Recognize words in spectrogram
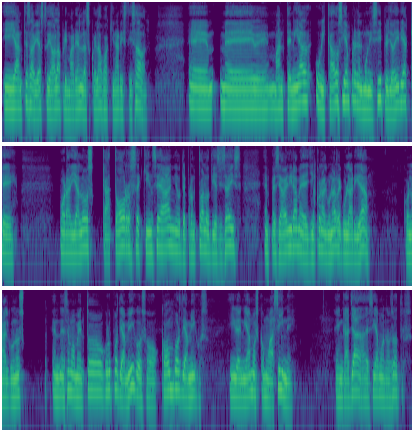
Y antes había estudiado la primaria en la escuela Joaquín Aristizábal. Eh, me mantenía ubicado siempre en el municipio. Yo diría que por ahí a los 14, 15 años, de pronto a los 16, empecé a venir a Medellín con alguna regularidad, con algunos, en ese momento, grupos de amigos o combos de amigos. Y veníamos como a cine, en Gallada, decíamos nosotros.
